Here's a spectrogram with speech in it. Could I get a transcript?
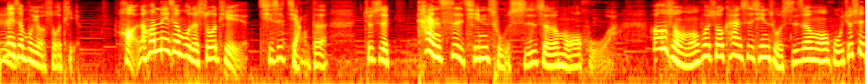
内政部有所帖。嗯好，然后内政部的说帖其实讲的，就是看似清楚，实则模糊啊。那为什么我们会说看似清楚，实则模糊？就是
